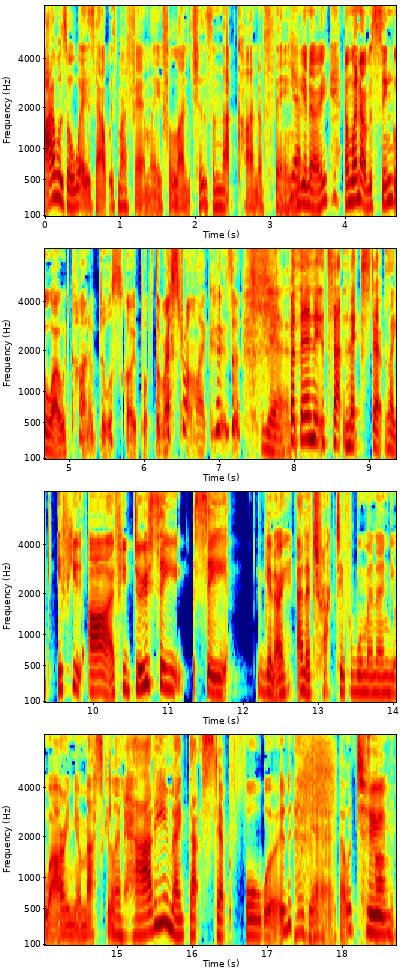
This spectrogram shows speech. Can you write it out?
I was always out with my family for lunches and that kind of thing, Yeah. you know? And when I was single, I would kind of do a scope of the restaurant, like who's a, Yes. but then it's that next step. Like if you are, if you do see see, you know, an attractive woman and you are in your masculine, how do you make that step forward Oh, yeah. That would to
